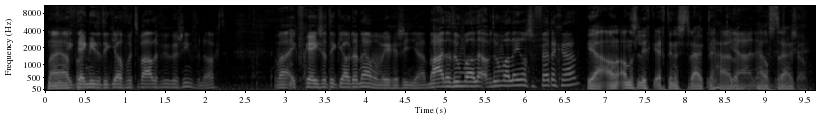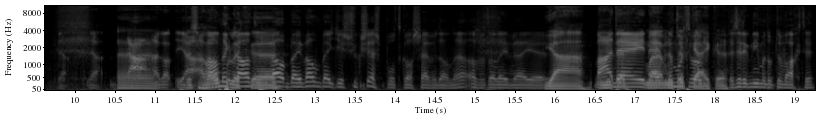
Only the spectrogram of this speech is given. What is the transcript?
Nou ja, ik denk niet dat ik jou voor 12 uur ga zien vannacht. Maar ik vrees dat ik jou daarna wel weer ga zien, ja. Maar dat doen we, alle- doen we alleen als we verder gaan. Ja, an- anders lig ik echt in een struik te huilen. Ja, nee, dat is Huilstruik. Ja, ja. Eh, ja, dus aan de andere kant eh, wel, ben je wel een beetje een succespodcast zijn we dan, hè? Als we het alleen bij... eh, Ja, Maar nee, even, nee, maar we moeten moeten we even kijken. Daar zit ook niemand op te wachten.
